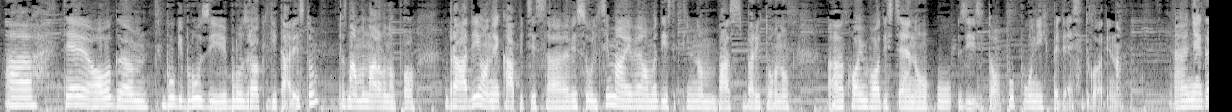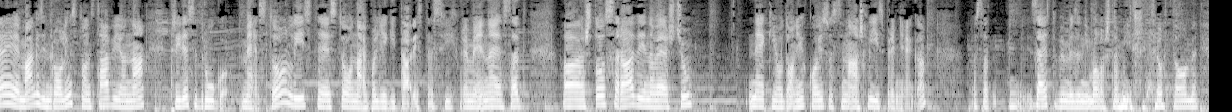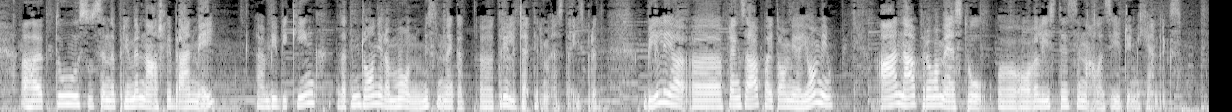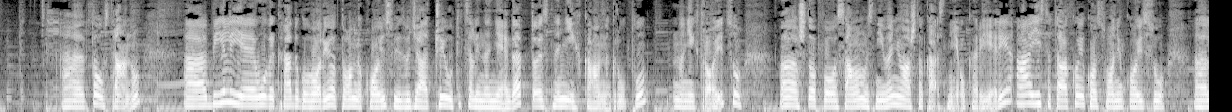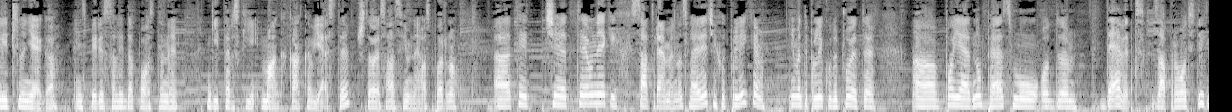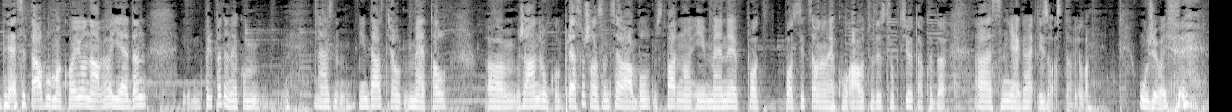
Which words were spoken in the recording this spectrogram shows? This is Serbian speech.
A, te ovog um, boogie blues i blues rock gitaristu znamo naravno po bradi, one kapice sa visuljcima i veoma distinktivnom bas baritonu a, kojim vodi scenu u Zizi Topu punih 50 godina. A, njega je magazin Rolling Stone stavio na 32. mesto liste 100 najboljih gitarista svih vremena. Je sad a, što se radi na vešću neki od onih koji su se našli ispred njega. Pa sad, zaista bi me zanimalo šta mislite o tome. A, tu su se, na primjer, našli Brian May, B.B. King, zatim Johnny Ramone, mislim neka tri ili četiri mesta ispred Bilija, Frank Zappa i Tommy Iommi, a na prvom mestu ove liste se nalazi Jimi Hendrix. To u stranu. Billy je uvek rado govorio o tome koji su izvođači uticali na njega, to jest na njih kao na grupu, na njih trojicu, što po samom osnivanju, a što kasnije u karijeri, a isto tako i ko su oni koji su lično njega inspirisali da postane gitarski mag kakav jeste, što je sasvim neosporno. Te ćete u nekih sat vremena sledećih otprilike imate priliku da čujete po jednu pesmu od devet zapravo od tih deset albuma koje je on naveo jedan pripada nekom ne znam industrial metal um, žanru preslušala sam ceo album stvarno i mene pod, podsticao na neku autodestrukciju tako da a, sam njega izostavila. Uživajte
